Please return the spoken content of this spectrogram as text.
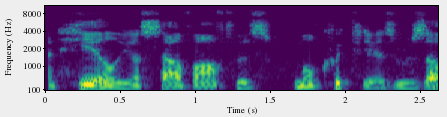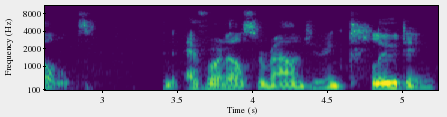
and heal yourself afterwards more quickly as a result, then everyone else around you, including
